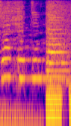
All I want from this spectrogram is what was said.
Jack, Jack, Jack,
